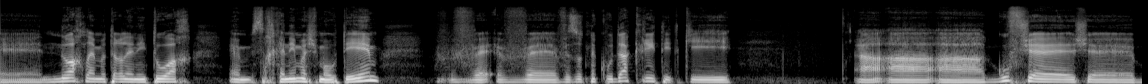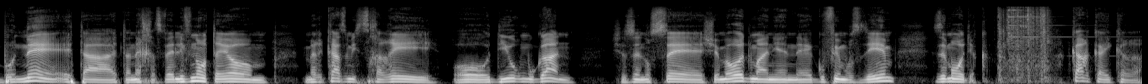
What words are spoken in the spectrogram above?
אה, נוח להם יותר לניתוח, הם שחקנים משמעותיים, ו, ו, וזאת נקודה קריטית, כי הגוף ש, שבונה את, ה, את הנכס ולבנות היום מרכז מסחרי או דיור מוגן, שזה נושא שמאוד מעניין אה, גופים מוסדיים, זה מאוד יקר. הקרקע יקרה,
